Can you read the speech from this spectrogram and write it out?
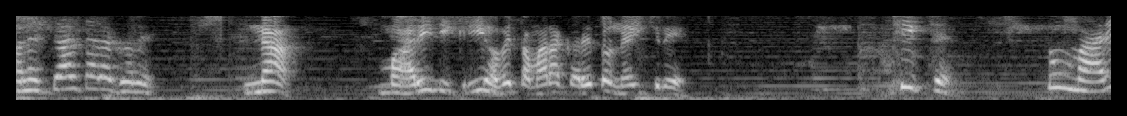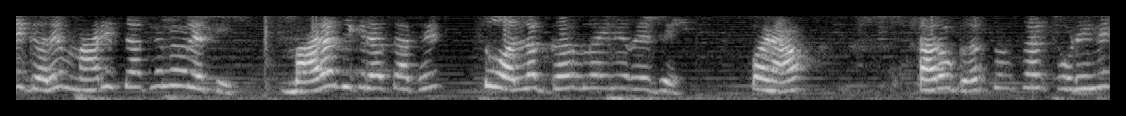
અને ચાલ તારા ઘરે. ના મારી દીકરી હવે તમારા ઘરે તો નહીં જ રહે. ઠીક છે. તું મારી ઘરે મારી સાથે ન રહેતી. મારા દીકરા સાથે તું અલગ ઘર લઈને રહેજે. પણ આ તારો ઘર સંસાર છોડીને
